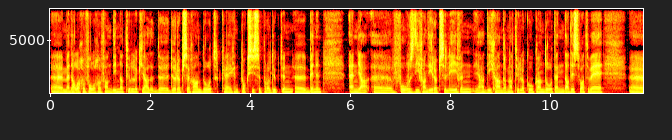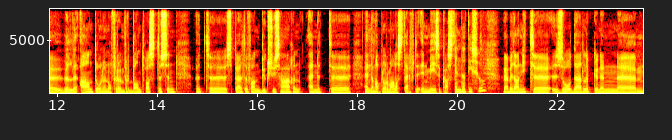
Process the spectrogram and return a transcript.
eh, met alle gevolgen van die natuurlijk. Ja, de, de, de rupsen gaan dood, krijgen toxische producten eh, binnen. En ja, eh, vogels die van die rupsen leven, ja, die gaan er natuurlijk ook aan dood. En dat is wat wij eh, wilden aantonen, of er een verband was tussen het eh, spuiten van buxushagen en, het, en de abnormale sterfte in mezenkasten. En dat is zo? We hebben dat niet zo duidelijk kunnen, ehm,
